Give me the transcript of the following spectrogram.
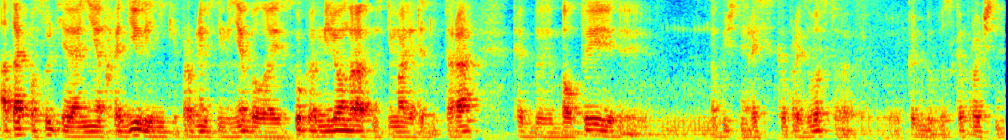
А так, по сути, они отходили, и никаких проблем с ними не было. И сколько миллион раз мы снимали редуктора, как бы болты э, обычные российского производства, как бы высокопрочные.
